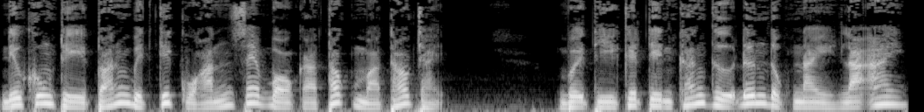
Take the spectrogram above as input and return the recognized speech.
Nếu không thì toán biệt kích của hắn sẽ bỏ cả tóc mà tháo chạy. Vậy thì cái tên kháng cự đơn độc này là ai?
